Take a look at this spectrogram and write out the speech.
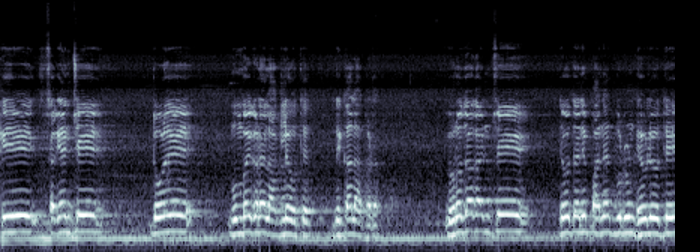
की सगळ्यांचे डोळे मुंबईकडे लागले होते निकालाकडं. विरोधकांचे जेव्हा त्यांनी पाण्यात बुडवून ठेवले होते.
